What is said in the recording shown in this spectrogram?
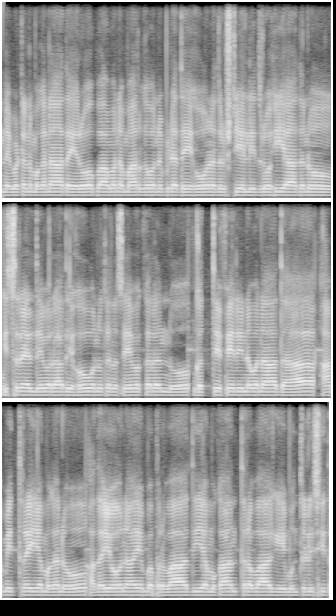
ನೆಬಟನ ಮಗನಾದ ಯರೋಬಾಮನ ಮಾರ್ಗವನ್ನು ಬಿಡದೆ ಹೋವನ ದೃಷ್ಟಿಯಲ್ಲಿ ದ್ರೋಹಿಯಾದನು. ಇಸ್ರಾಯೇಲ್ ದೇವರಾದ ಹೋವನು ತನ್ನ ಸೇವಕರನ್ನು ಗತ್ತೆಫೇರಿನವನಾದ ಆಮಿತ್ರಯ್ಯ ಮಗನು ಅದಯೋನ ಎಂಬ ಪ್ರವಾದಿಯ ಮುಖಾಂತರವಾಗಿ ಮುಂತಿಳಿಸಿದ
